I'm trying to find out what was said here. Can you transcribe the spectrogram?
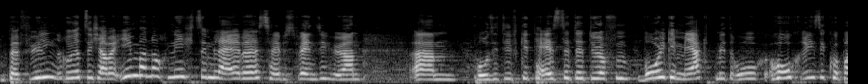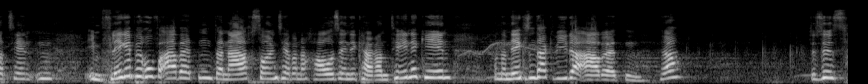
Bei vielen rührt sich aber immer noch nichts im Leibe, selbst wenn sie hören, ähm, positiv Getestete dürfen wohlgemerkt mit Hochrisikopatienten im Pflegeberuf arbeiten. Danach sollen sie aber nach Hause in die Quarantäne gehen und am nächsten Tag wieder arbeiten. Ja? Das ist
